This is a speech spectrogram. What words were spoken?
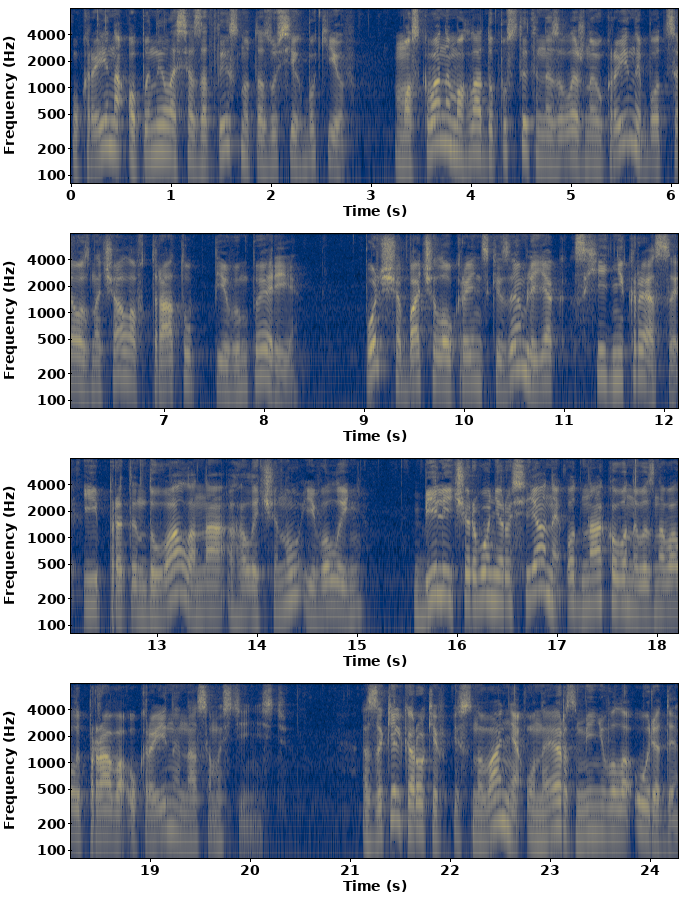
Україна опинилася затиснута з усіх боків. Москва не могла допустити незалежної України, бо це означало втрату півімперії. Польща бачила українські землі як східні креси і претендувала на Галичину і Волинь. Білі й червоні росіяни однаково не визнавали права України на самостійність. За кілька років існування УНР змінювала уряди.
